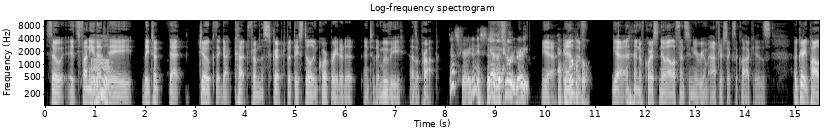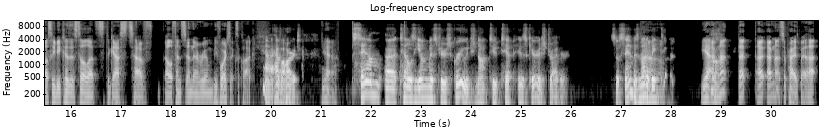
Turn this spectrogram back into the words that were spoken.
So it's funny that Oh. they they took that joke that got cut from the script, but they still incorporated it into the movie as a prop. That's very nice. yeah, that's really great. Yeah, And economical. yeah, and of course, no elephants in your room after six o'clock is a great policy because it still lets the guests have elephants in their room before six o'clock. yeah, have a heart. Yeah, Sam uh, tells young Mister Scrooge not to tip his carriage driver. So Sam is not a big Oh. tipper. yeah. I'm not that. I, I'm not surprised by that.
